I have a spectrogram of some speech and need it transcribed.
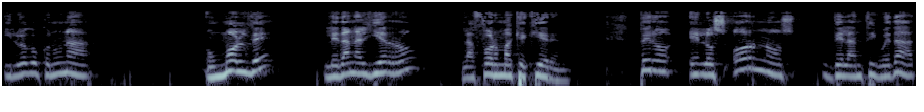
y luego con una un molde le dan al hierro la forma que quieren. Pero en los hornos de la antigüedad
